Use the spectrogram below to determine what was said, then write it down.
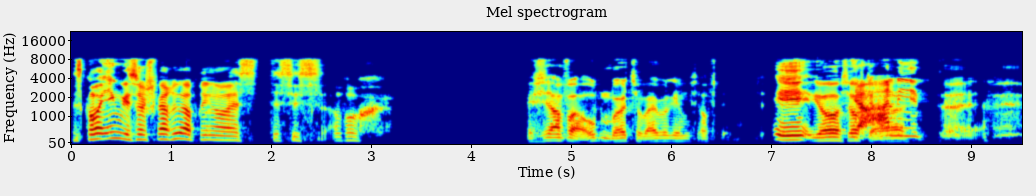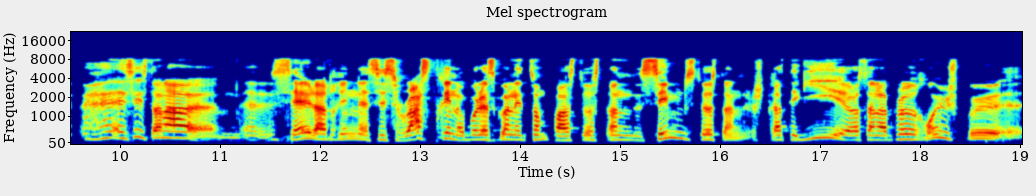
das kann man irgendwie so schwer rüberbringen, aber es, das ist einfach. Es ist einfach ein Open World Survival Game. Sagt, eh, ja, sagt ja, er. nicht. Äh, es ist dann auch äh, Zelda drin, es ist Rust drin, obwohl das gar nicht zusammenpasst. Du hast dann Sims, du hast dann Strategie, du hast dann ein Rollenspiel.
